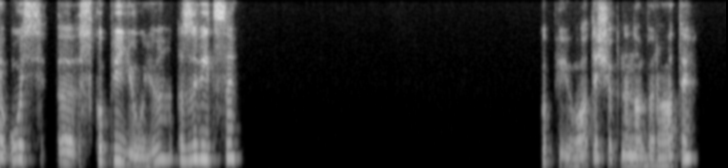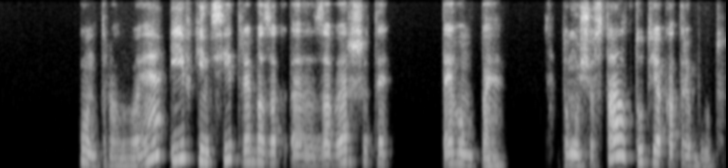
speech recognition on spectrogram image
ось е, скопіюю звідси. Копіювати, щоб не набирати. Ctrl-V. І в кінці треба е, завершити тегом P, тому що стайл тут як атрибут.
